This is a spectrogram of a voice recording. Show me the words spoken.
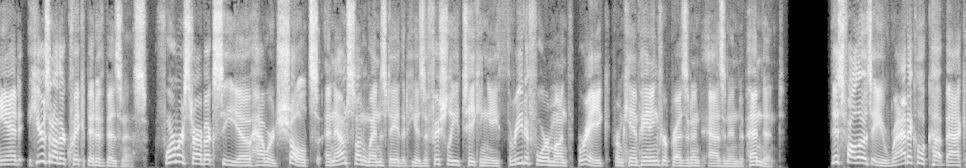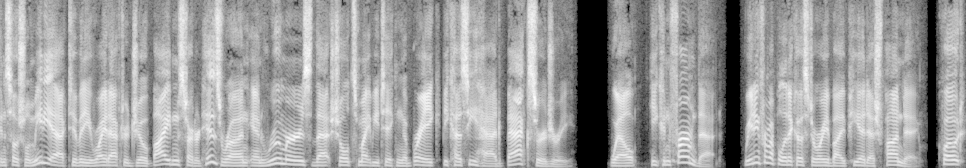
And here's another quick bit of business. Former Starbucks CEO Howard Schultz announced on Wednesday that he is officially taking a three to four month break from campaigning for president as an independent. This follows a radical cutback in social media activity right after Joe Biden started his run and rumors that Schultz might be taking a break because he had back surgery. Well, he confirmed that. Reading from a Politico story by Pia Deshpande. Quote,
